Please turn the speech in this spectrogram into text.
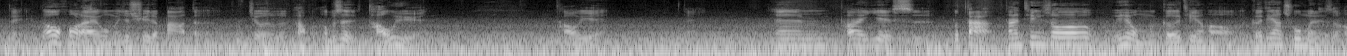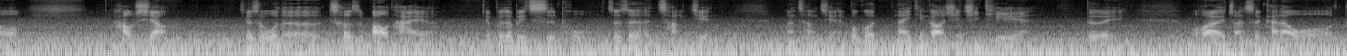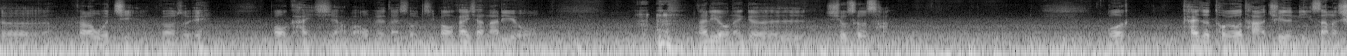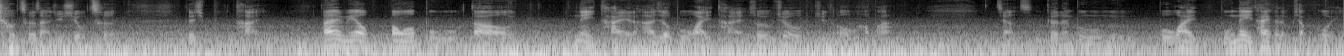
对。然后后来我们就去了八德，就啊哦不是桃园，桃园，对，嗯，桃园夜市不大，但听说因为我们隔天哈，隔天要出门的时候，好笑，就是我的车子爆胎了，就不都被刺破，这是很常见。蛮常见的，不过那一天刚好星期天，对，我后来转身看到我的，看到我姐跟我说：“哎，帮我看一下吧，我没有带手机，帮我看一下哪里有 哪里有那个修车厂。”我开着 Toyota 去了尼桑的修车厂去修车，对，去补胎，他也没有帮我补到内胎了，他就补外胎，所以我就觉得哦，好吧。这样子可能补补外补内胎可能比较贵，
